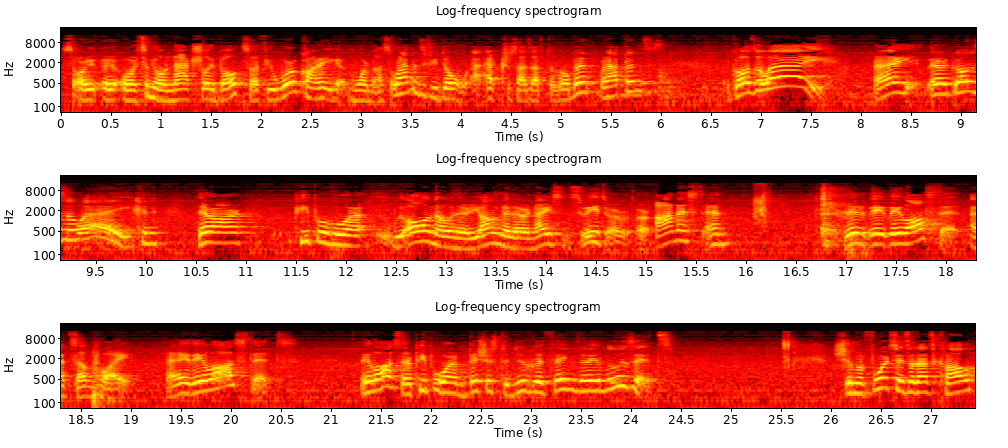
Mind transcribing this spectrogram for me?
so or, or some people are naturally built. So if you work on it, you get more muscle. What happens if you don't exercise after a little bit? What happens? It goes away, right? There it goes away. You can. There are people who are. We all know when they're younger, they're nice and sweet or, or honest, and they, they, they lost it at some point. Right? They lost it. They lost. There are people who are ambitious to do good things and they lose it. Shema 4 says that that's klal.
